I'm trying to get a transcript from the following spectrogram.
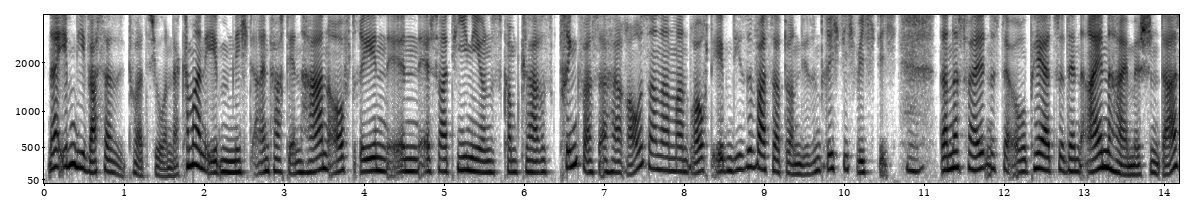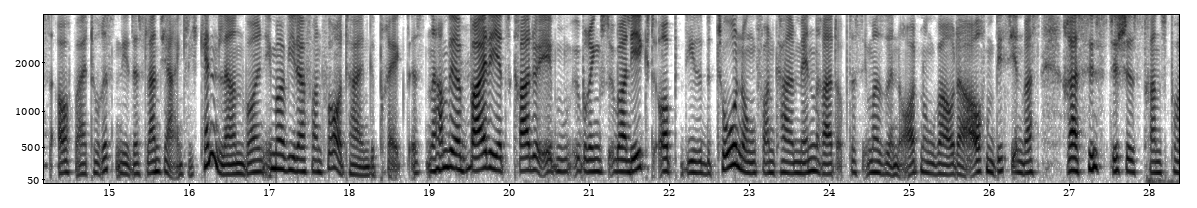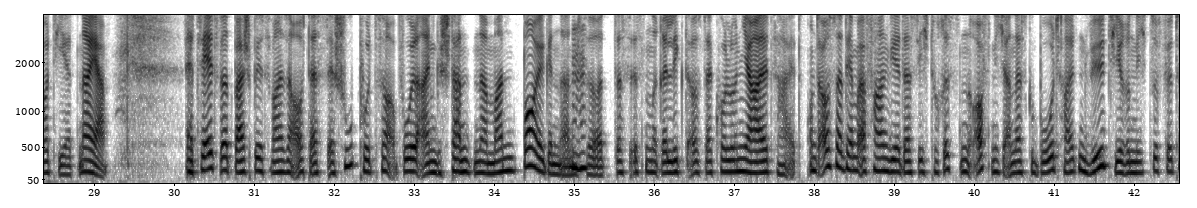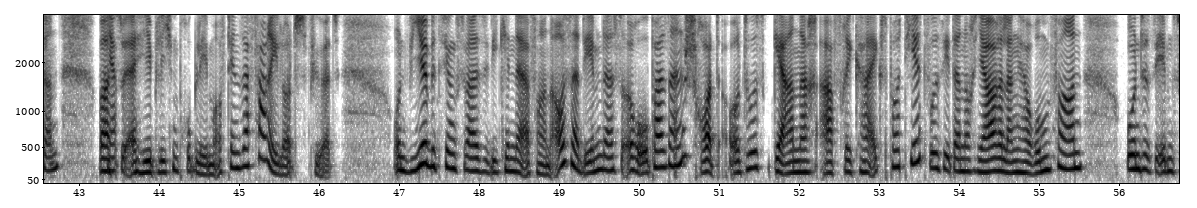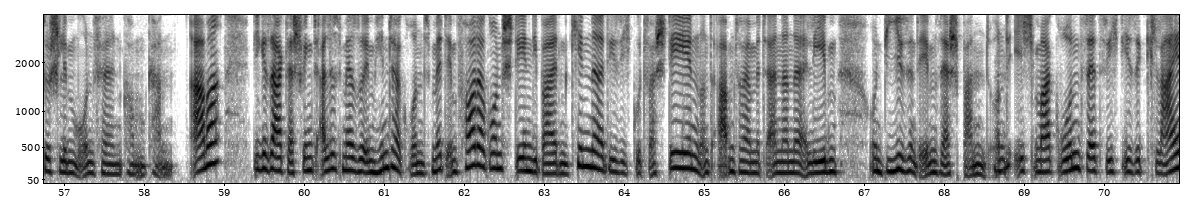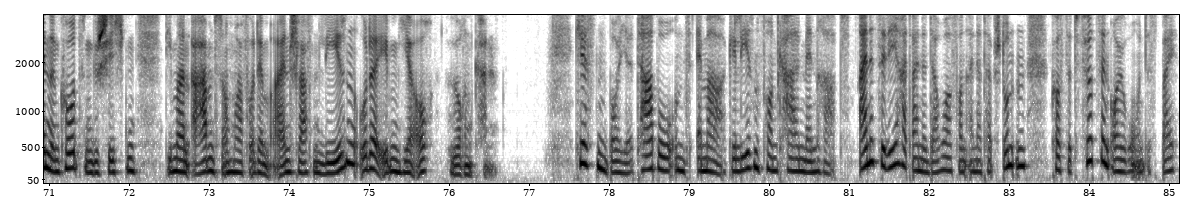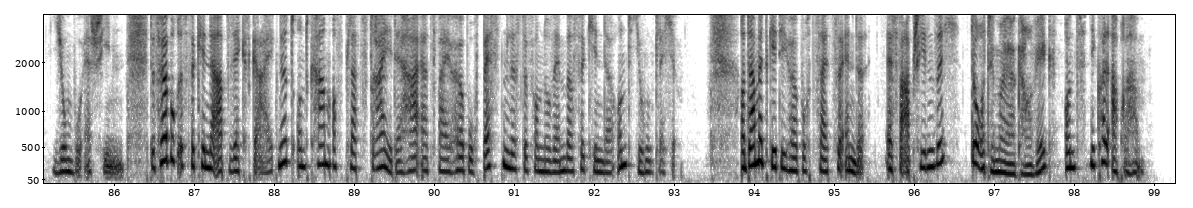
Na, eben die Wassersituation. Da kann man eben nicht einfach den Hahn aufdrehen in Eswatini und es kommt klares Trinkwasser heraus, sondern man braucht eben diese Wassertonnen. Die sind richtig wichtig. Mhm. Dann das Verhältnis der Europäer zu den Einheimischen, das auch bei Touristen, die das Land ja eigentlich kennenlernen wollen, immer wieder von Vorurteilen geprägt ist. Da haben wir mhm. beide jetzt gerade eben übrigens überlegt, ob diese Betonung von Karl Menrad, ob das immer so in Ordnung war oder auch ein bisschen was Rassistisches transportiert. Naja. Erzählt wird beispielsweise auch, dass der Schuhputzer, obwohl ein gestandener Mann, Boy genannt mhm. wird. Das ist ein Relikt aus der Kolonialzeit. Und außerdem erfahren wir, dass sich Touristen oft nicht an das Gebot halten, Wildtiere nicht zu füttern, was ja. zu erheblichen Problemen auf den Safari-Lodges führt. Und wir bzw. die Kinder erfahren außerdem, dass Europa seine Schrottautos gern nach Afrika exportiert, wo sie dann noch jahrelang herumfahren und es eben zu schlimmen Unfällen kommen kann. Aber, wie gesagt, das schwingt alles mehr so im Hintergrund mit. Im Vordergrund stehen die beiden Kinder, die sich gut verstehen und Abenteuer miteinander erleben. Und die sind eben sehr spannend. Mhm. Und ich mag grundsätzlich diese kleinen, kurzen Geschichten, die man abends nochmal vor dem Einschlafen lesen oder eben hier auch hören kann. Kirsten Boye, Tabo und Emma, gelesen von Karl Menrath. Eine CD hat eine Dauer von eineinhalb Stunden, kostet 14 Euro und ist bei Jumbo erschienen. Das Hörbuch ist für Kinder ab sechs geeignet und kam auf Platz drei der HR2 Hörbuch-Bestenliste vom November für Kinder und Jugendliche. Und damit geht die Hörbuchzeit zu Ende. Es verabschieden sich Dorothee Meyer-Karweg und Nicole Abraham.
